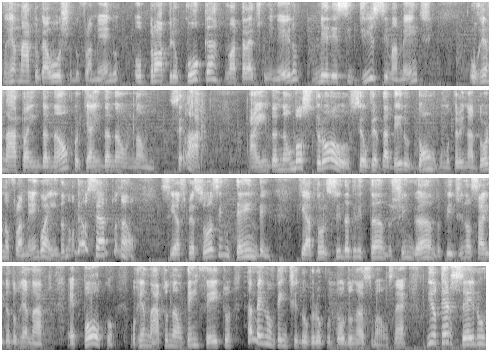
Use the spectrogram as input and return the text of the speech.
Renato Gaúcho do Flamengo, o próprio Cuca no Atlético Mineiro, merecidissimamente. O Renato ainda não, porque ainda não, não, sei lá, ainda não mostrou seu verdadeiro dom como treinador no Flamengo, ainda não deu certo não. Se as pessoas entendem que a torcida gritando, xingando, pedindo a saída do Renato é pouco, o Renato não tem feito, também não tem tido o grupo todo nas mãos, né? E o terceiro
